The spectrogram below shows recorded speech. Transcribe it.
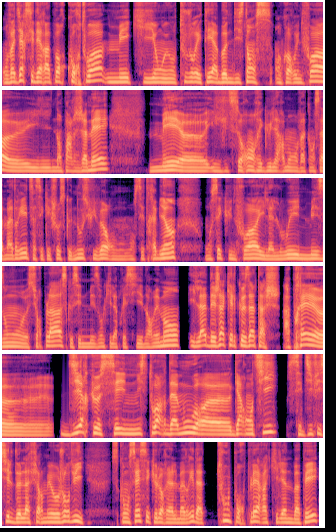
On va dire que c'est des rapports courtois, mais qui ont, toujours été à bonne distance. Encore une fois, euh, il n'en parle jamais mais euh, il se rend régulièrement en vacances à Madrid. Ça, c'est quelque chose que nous, suiveurs, on, sait très bien. On sait qu'une fois, il a loué une maison euh, sur place, que c'est une maison qu'il apprécie énormément. Il a déjà quelques attaches. Après, dire que c'est une histoire d'amour garantie, c'est difficile de l'affirmer aujourd'hui. Ce qu'on sait, c'est que le Real Madrid a tout pour plaire à Kylian Mbappé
